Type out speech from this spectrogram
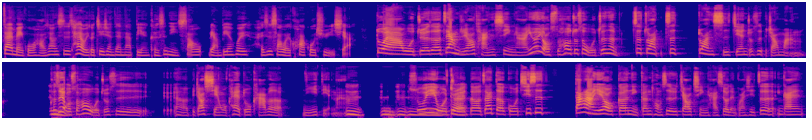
在美国好像是它有一个界限在那边，可是你稍两边会还是稍微跨过去一下。对啊，我觉得这样比较弹性啊，因为有时候就是我真的这段这段时间就是比较忙。可是有时候我就是、嗯、呃比较闲，我可以多 cover 你一点呐、啊。嗯嗯嗯嗯。所以我觉得在德国，其实当然也有跟你跟同事交情还是有点关系，这应该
